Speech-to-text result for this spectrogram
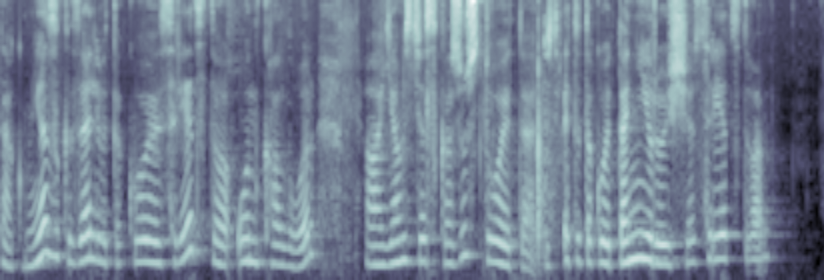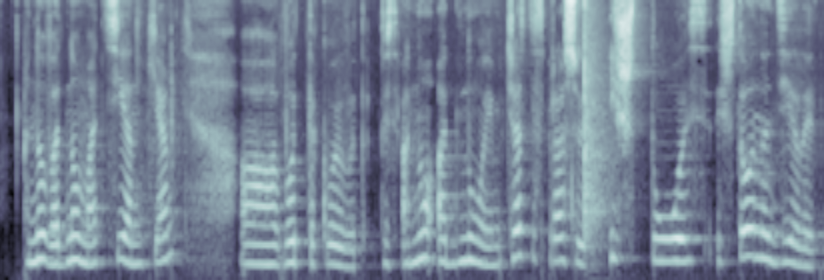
Так у меня заказали вот такое средство он color а, я вам сейчас скажу что это. То есть это такое тонирующее средство. Оно в одном оттенке а, вот такой вот. То есть оно одно. Им часто спрашивают и что? И что оно делает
